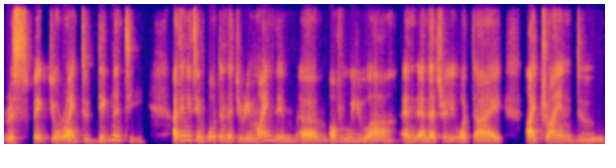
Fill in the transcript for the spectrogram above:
respect your right to dignity, I think it's important that you remind them um, of who you are, and and that's really what I I try and do.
